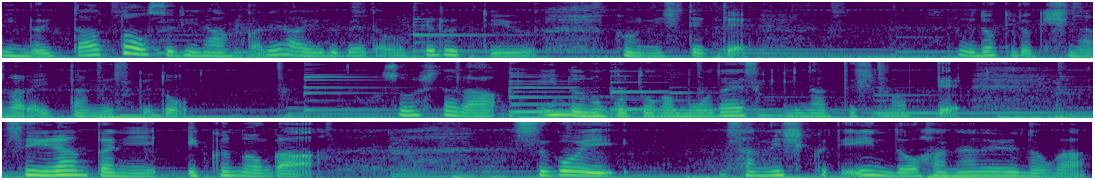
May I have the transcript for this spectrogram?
インド行った後スリランカでアイルベーダを受けるっていう風にしててドキドキしながら行ったんですけどそうしたらインドのことがもう大好きになってしまってスリランカに行くのがすごい寂しくてインドを離れるのが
